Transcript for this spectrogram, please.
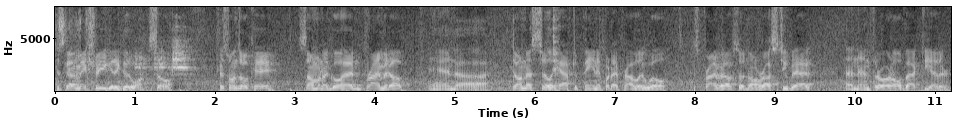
Just gotta make sure you get a good one. So this one's okay. So I'm gonna go ahead and prime it up and uh, don't necessarily have to paint it, but I probably will. Just prime it up so it don't rust too bad and then throw it all back together.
